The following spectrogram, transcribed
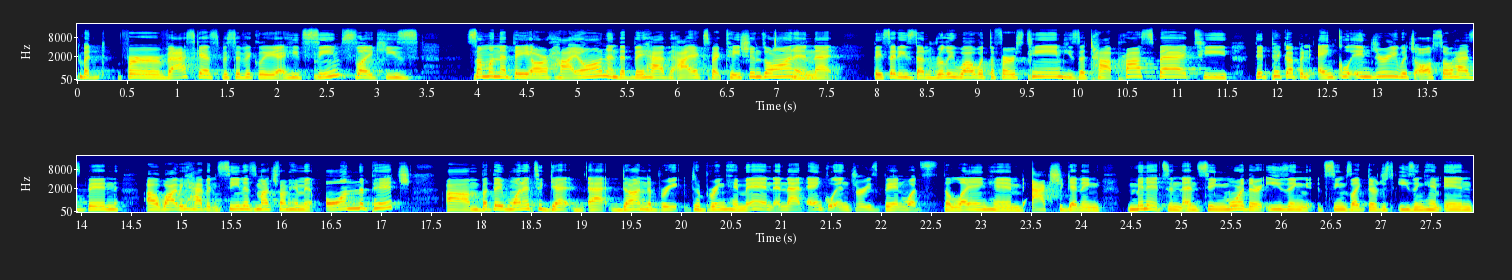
but for Vazquez specifically, he seems like he's someone that they are high on and that they have high expectations on, and that they said he's done really well with the first team. He's a top prospect. He did pick up an ankle injury, which also has been uh, why we haven't seen as much from him on the pitch. Um, but they wanted to get that done to bring to bring him in, and that ankle injury's been what's delaying him actually getting minutes and, and seeing more. They're easing. It seems like they're just easing him in.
